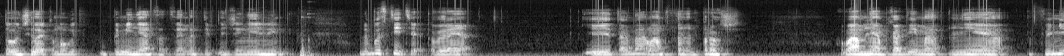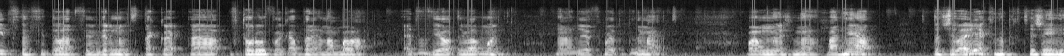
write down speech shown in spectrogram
что у человека могут поменяться ценности в течение жизни. Допустите эту вероятность. И тогда вам станет проще. Вам необходимо не стремиться ситуацию вернуть такой, а, в то русло, которое она была. Это сделать невозможно. Я надеюсь, вы это понимаете. Вам нужно понять, что человек на протяжении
